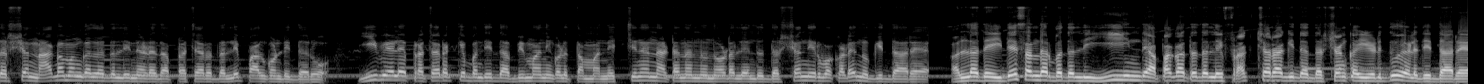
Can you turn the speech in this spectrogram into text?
ದರ್ಶನ್ ನಾಗಮಂಗಲದಲ್ಲಿ ನಡೆದ ಪ್ರಚಾರದಲ್ಲಿ ಪಾಲ್ಗೊಂಡಿದ್ದರು. ಈ ವೇಳೆ ಪ್ರಚಾರಕ್ಕೆ ಬಂದಿದ್ದ ಅಭಿಮಾನಿಗಳು ತಮ್ಮ ನೆಚ್ಚಿನ ನಟನನ್ನು ನೋಡಲೆಂದು ದರ್ಶನ್ ಇರುವ ಕಡೆ ನುಗ್ಗಿದ್ದಾರೆ. ಅಲ್ಲದೆ ಇದೇ ಸಂದರ್ಭದಲ್ಲಿ ಈ ಹಿಂದೆ ಅಪಘಾತದಲ್ಲಿ ಫ್ರಾಕ್ಚರ್ ಆಗಿದ್ದ ದರ್ಶನ್ ಕೈ ಹಿಡಿದು ಎಳೆದಿದ್ದಾರೆ.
